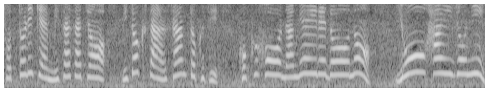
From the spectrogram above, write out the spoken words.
鳥取県三笹町三徳山三徳寺国宝投入れ堂の養廃所に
